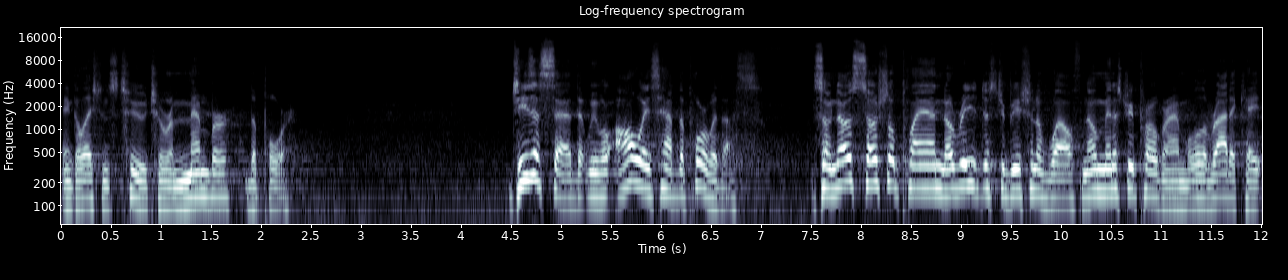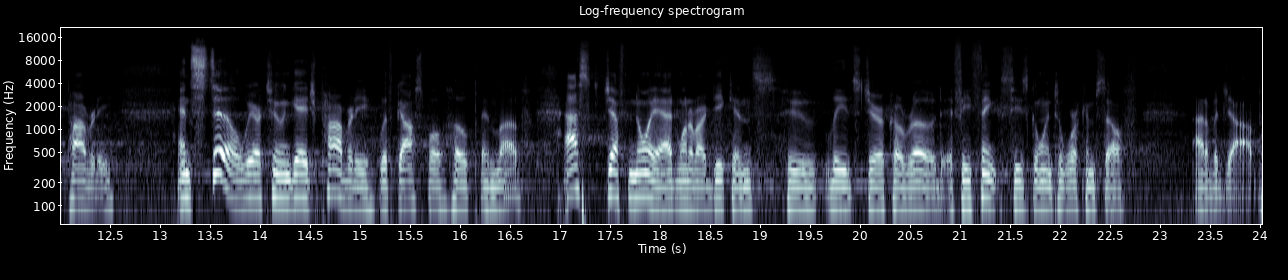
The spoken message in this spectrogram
in Galatians 2 to remember the poor. Jesus said that we will always have the poor with us. So, no social plan, no redistribution of wealth, no ministry program will eradicate poverty. And still, we are to engage poverty with gospel, hope, and love. Ask Jeff Noyad, one of our deacons who leads Jericho Road, if he thinks he's going to work himself out of a job.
